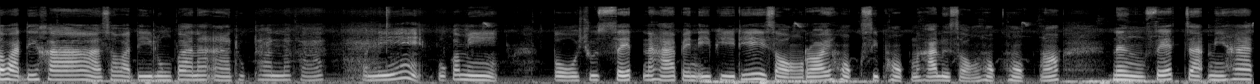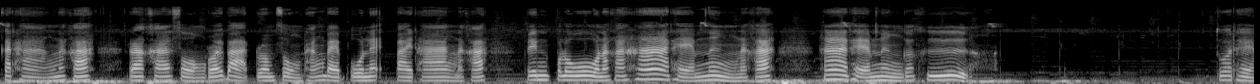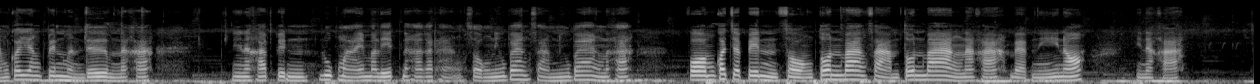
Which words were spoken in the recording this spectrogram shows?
สวัสดีค่ะ สวัสดีลุงป้าน้าอาทุกท่านนะคะ วันนี้ปูก็มีโปรชุดเซตนะคะ เป็น EP ที่ 266 นะคะ หรือ 266 เนาะ1เซตจะมี 5 กระถางนะคะ ราคา 200 บาท รวมส่งทั้งแบบโอนและปลายทางนะคะ เป็นโปรนะคะ 5 แถม 1 นะคะ 5 แถม 1 ก็คือ ตัวแถมก็ยังเป็นเหมือนเดิมนะคะ นี่นะคะ เป็นลูกไม้เมล็ดนะคะ กระถาง 2 นิ้วบ้าง 3 นิ้วบ้างนะคะ ฟอร์มก็จะเป็น 2 ต้นบ้าง 3 ต้นบ้างนะคะ แบบนี้เนาะนี่นะคะ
